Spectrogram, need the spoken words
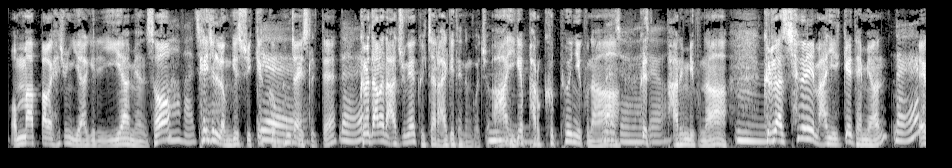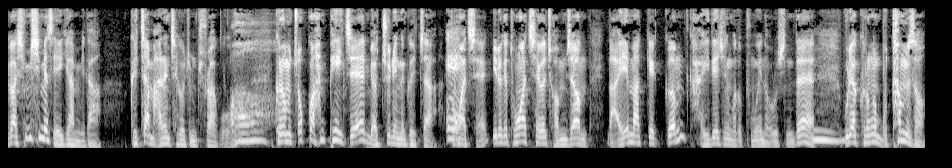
엄마 아빠가 해준 이야기를 이해하면서 아. 페이지를 넘길 수 있게끔 예. 혼자 있을 때 네. 그러다가 나중에 글자를 알게 되는 거죠. 아 이게 바로 그 표현이구나. 맞아요, 그 맞아요. 발음이구나. 그러고 나서 책을 많이 읽게 되면 네. 애가 심심해서 얘기합니다. 글자 많은 책을 좀 주라고. 그러면 조금 한 페이지에 몇 줄 있는 글자, 예. 동화책. 이렇게 동화책을 점점 나이에 맞게끔 가이드해 주는 것도 부모의 노릇인데 우리가 그런 걸 못하면서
